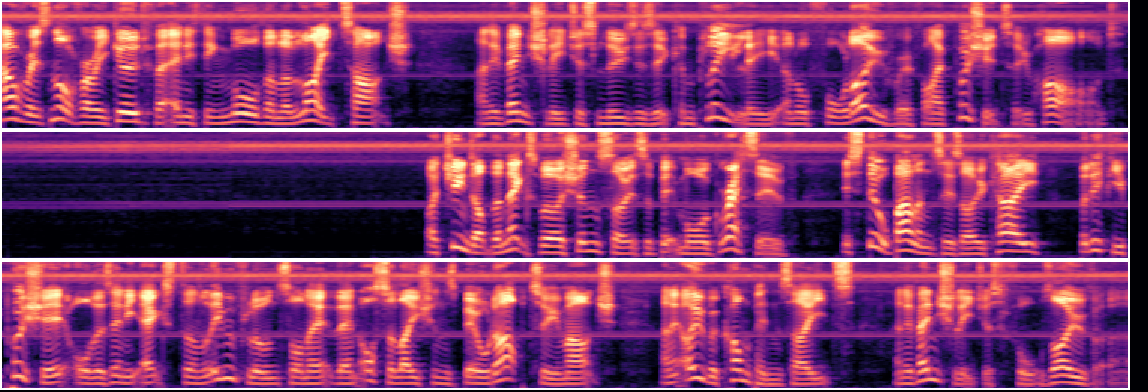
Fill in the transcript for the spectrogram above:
However, it's not very good for anything more than a light touch, and eventually just loses it completely and will fall over if I push it too hard. I tuned up the next version so it's a bit more aggressive, it still balances okay, but if you push it or there's any external influence on it, then oscillations build up too much and it overcompensates and eventually just falls over.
